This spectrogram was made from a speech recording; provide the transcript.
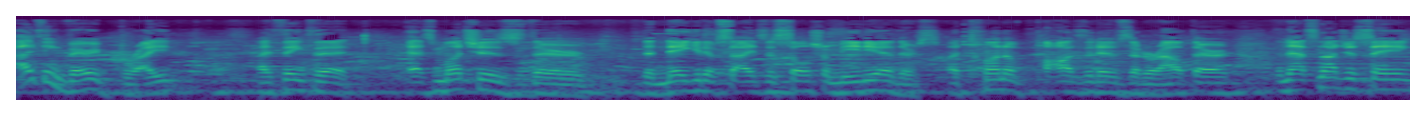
I think very bright. I think that as much as there the negative sides of social media, there's a ton of positives that are out there, and that's not just saying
